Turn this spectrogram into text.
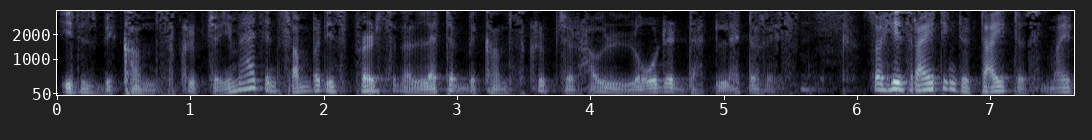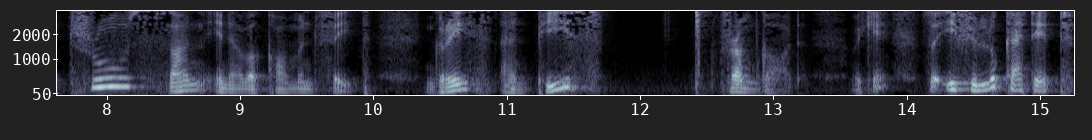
it has become scripture. Imagine somebody's personal letter becomes scripture, how loaded that letter is. So he's writing to Titus, my true son in our common faith, grace and peace from God. Okay. So if you look at it,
